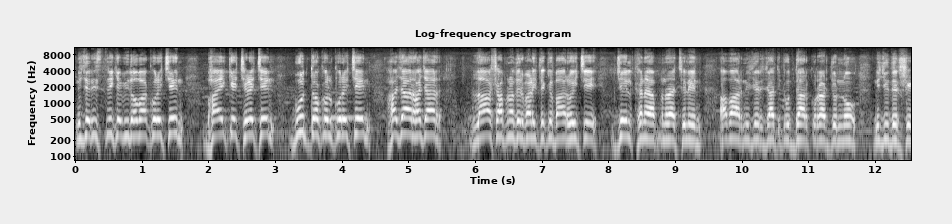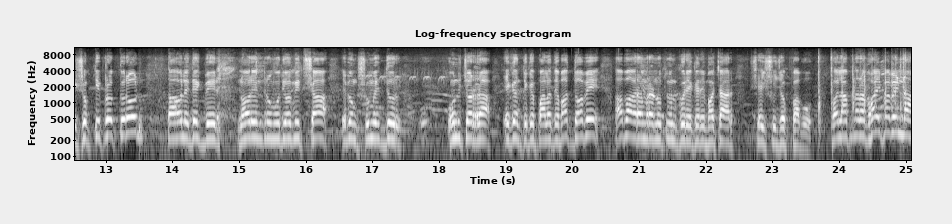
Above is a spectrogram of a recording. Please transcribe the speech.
নিজের স্ত্রীকে বিধবা করেছেন, ভাইকে ছেড়েছেন, বুথ দখল করেছেন, হাজার হাজার লাশ আপনাদের বাড়ি থেকে বার হয়েছে। জেলখানায় আপনারা ছিলেন, আবার নিজের জাতিকে উদ্ধার করার জন্য নিজেদের সেই শক্তি প্রয়োগ করুন। তাহলে দেখবেন নরেন্দ্র মোদী, অমিত শাহ এবং সুমেন্দুর অনুচররা এখান থেকে পালাতে বাধ্য হবে। আবার আমরা নতুন করে এখানে বাঁচার সেই সুযোগ পাবো। ফলে আপনারা ভয় পাবেন না।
